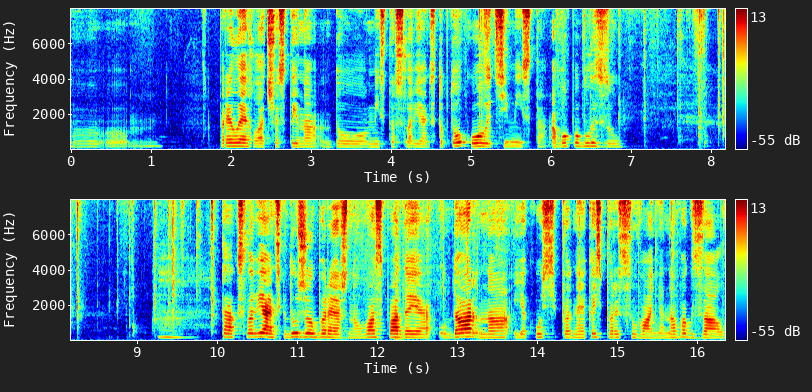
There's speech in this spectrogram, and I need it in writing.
м, прилегла частина до міста Слав'янськ, тобто околиці міста або поблизу. Так, Слов'янськ, дуже обережно. У вас падає удар на, якусь, на якесь пересування, на вокзал,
